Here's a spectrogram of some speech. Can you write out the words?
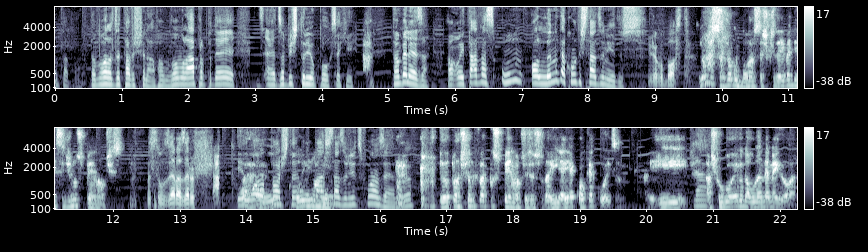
Então tá bom. Então vamos falar dos oitavas de final. Vamos, vamos lá pra poder é, desobstruir um pouco isso aqui. Então, beleza. Oitavas 1, Holanda contra Estados Unidos. Jogo bosta. Nossa, jogo bosta. Acho que isso daí vai decidir nos pênaltis. Vai ser um 0x0 chato. Eu tô Ah, apostando que passa os Estados Unidos com 1x0, viu? Eu tô achando que vai pros pênaltis isso daí, aí é qualquer coisa. E Não, acho que o goleiro da Holanda é melhor.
